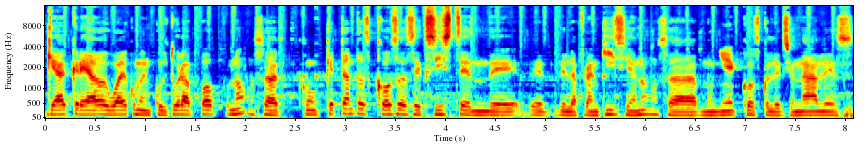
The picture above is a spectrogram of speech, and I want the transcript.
que ha creado igual como en cultura pop, ¿no? O sea, como qué tantas cosas existen de, de- de la franquicia, ¿no? O sea, muñecos coleccionables,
